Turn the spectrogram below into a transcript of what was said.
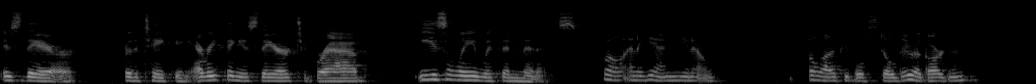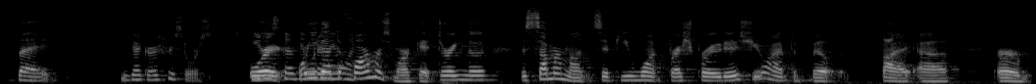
is there for the taking. Everything is there to grab easily within minutes. Well, and again, you know, a lot of people still do a garden, but you got grocery stores. You or or you got the farmers market during the the summer months if you want fresh produce you don't have to build, buy uh or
